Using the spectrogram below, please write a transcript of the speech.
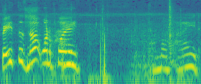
Faith does not want to play. Hide. Elmo, hide.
